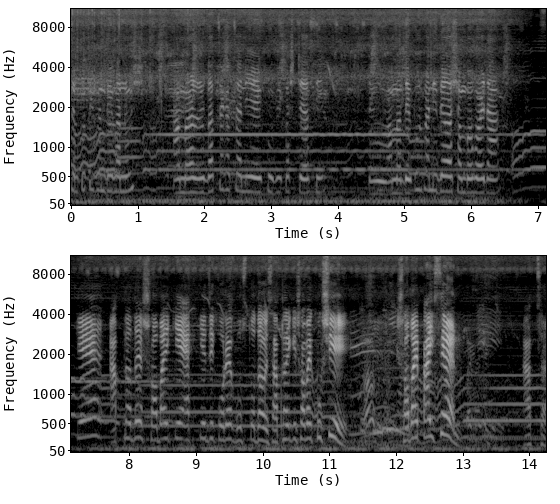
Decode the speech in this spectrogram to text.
একজন প্রতিবন্ধী মানুষ। আমার বাচ্চা কাচ্চা নিয়ে খুবই কষ্টে আছি। তো আমাদের কুরবানি দেওয়া সম্ভব হয় না। কে? আপনাদের সবাইকে এক কেজি করে গোস্ত দেওয়া হয়েছে। আপনারা কি সবাই খুশি? সবাই পাইছেন? আচ্ছা।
